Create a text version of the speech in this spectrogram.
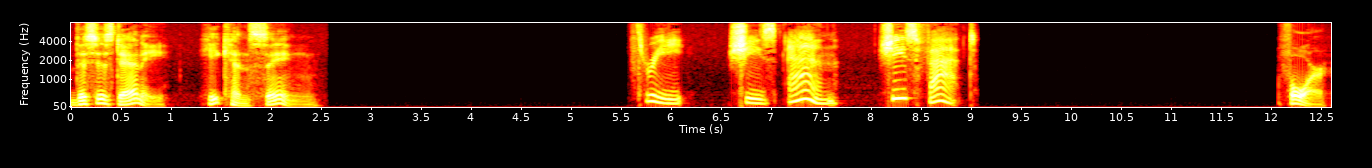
This is Danny. He can sing. 3. She's Anne. She's fat. 4.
